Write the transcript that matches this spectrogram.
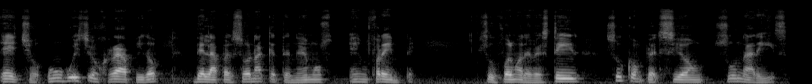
hecho un juicio rápido de la persona que tenemos enfrente. Su forma de vestir, su complexión, su nariz.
